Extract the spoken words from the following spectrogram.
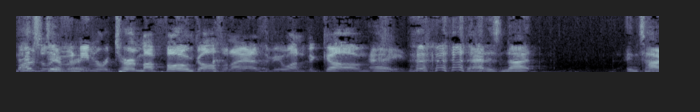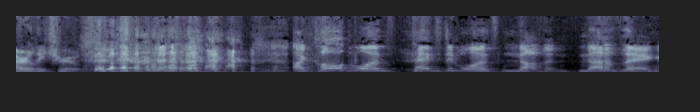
Marshall wouldn't even return my phone calls when I asked if he wanted to come. Hey, that is not entirely true. I called once, texted once, nothing, not a thing.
